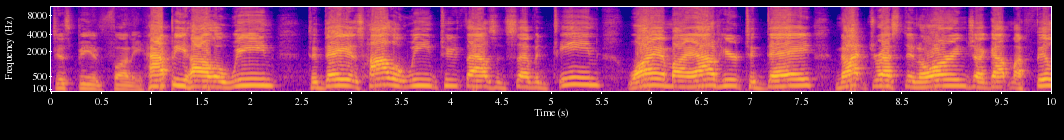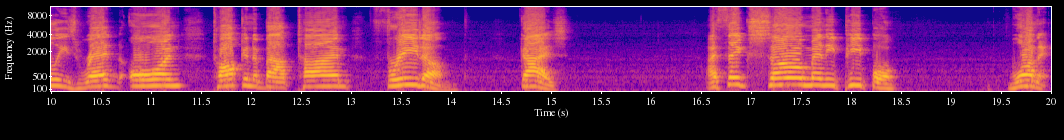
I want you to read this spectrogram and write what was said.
just being funny. Happy Halloween. Today is Halloween 2017. Why am I out here today? Not dressed in orange. I got my Phillies red on, talking about time, freedom. Guys, I think so many people want it.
